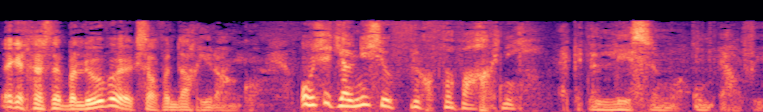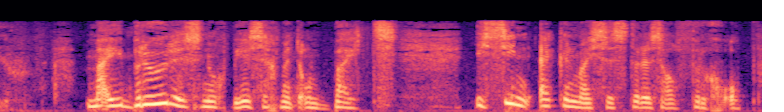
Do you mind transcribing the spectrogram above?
Ek het gister beloof ek sal vandag hier aankom. Ons het jou nie so vroeg verwag nie. Ek het 'n lesing om 11 uur. My broer is nog besig met ontbyt. U sien ek en my suster is al vroeg op.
